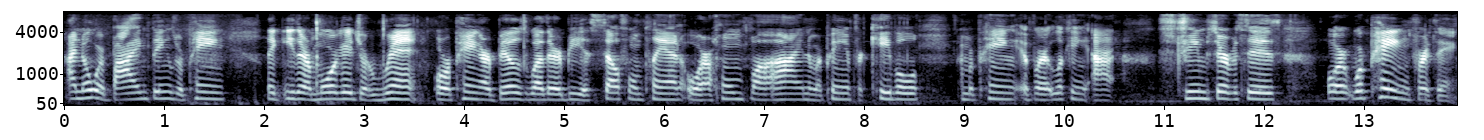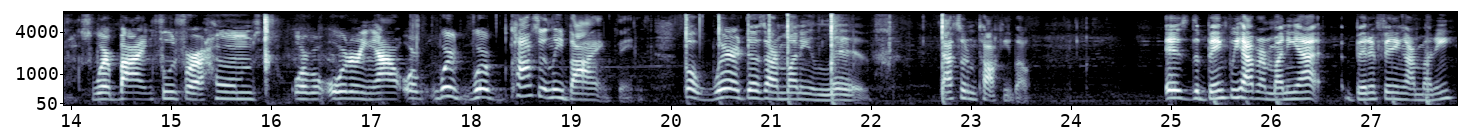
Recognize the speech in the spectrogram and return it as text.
I know we're buying things, we're paying like either a mortgage or rent, or paying our bills, whether it be a cell phone plan or a home line, and we're paying for cable, and we're paying if we're looking at stream services, or we're paying for things. We're buying food for our homes, or we're ordering out, or we're we're constantly buying things. But where does our money live? That's what I'm talking about. Is the bank we have our money at benefiting our money?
